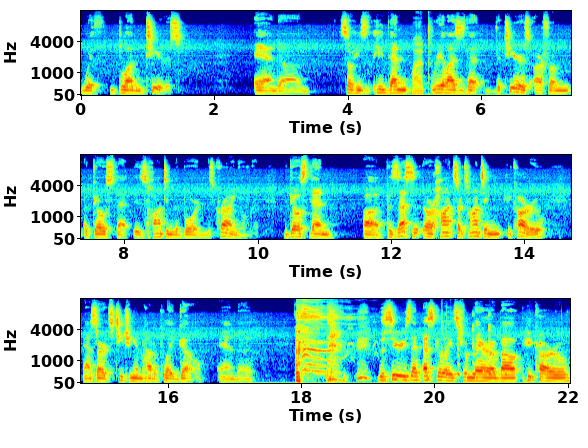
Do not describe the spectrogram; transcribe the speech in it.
with blood and tears. And um, so he's he then What? realizes that the tears are from a ghost that is haunting the board and is crying over it. The ghost then uh, possesses or haunt, starts haunting Hikaru and starts teaching him how to play Go. And uh, the series then escalates from there about Hikaru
